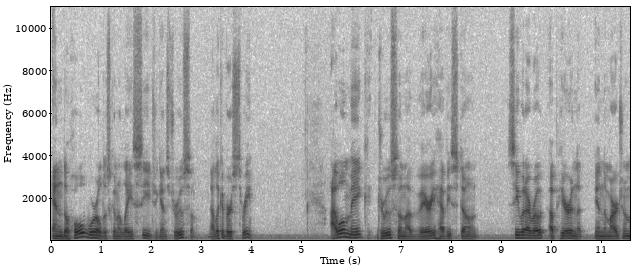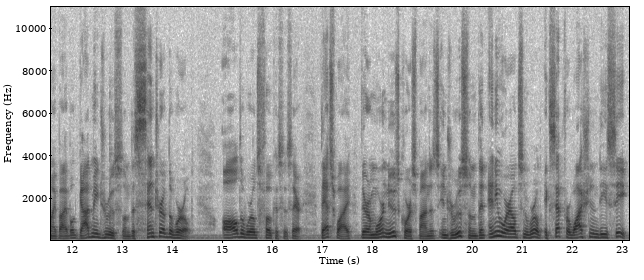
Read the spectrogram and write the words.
And the whole world is going to lay siege against Jerusalem. Now look at verse 3. I will make Jerusalem a very heavy stone. See what I wrote up here in the, in the margin of my Bible? God made Jerusalem the center of the world. All the world's focus is there. That's why there are more news correspondents in Jerusalem than anywhere else in the world except for Washington, D.C.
